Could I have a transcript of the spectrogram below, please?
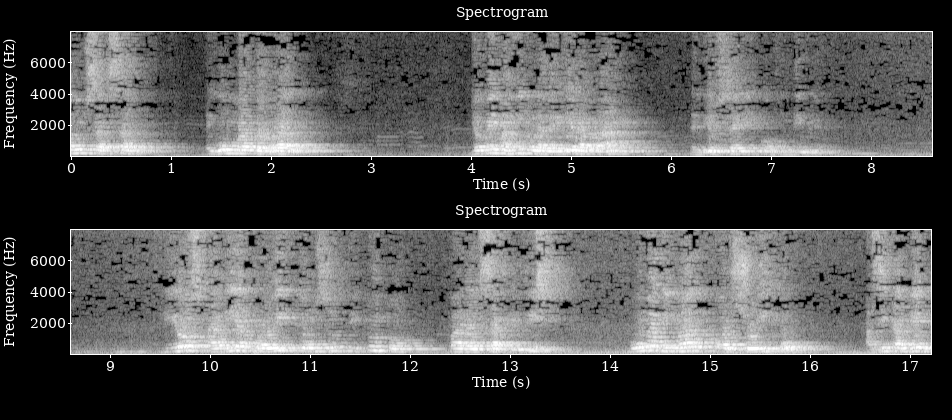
en un zarzal en un matorral. Yo me imagino la alegría de Abraham debió ser inconfundible. Dios había provisto un sustituto para el sacrificio, un animal por su hijo. Así también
